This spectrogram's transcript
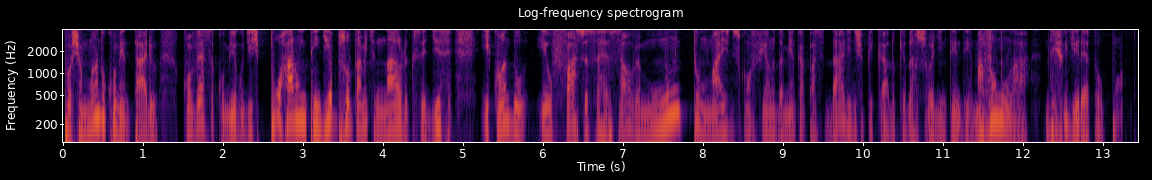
Poxa, manda um comentário, conversa comigo, diz: porra, não entendi absolutamente nada do que você disse. E quando eu faço essa ressalva, é muito mais desconfiando da minha capacidade de explicar do que da sua de entender. Mas vamos lá, deixa eu ir direto ao ponto.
